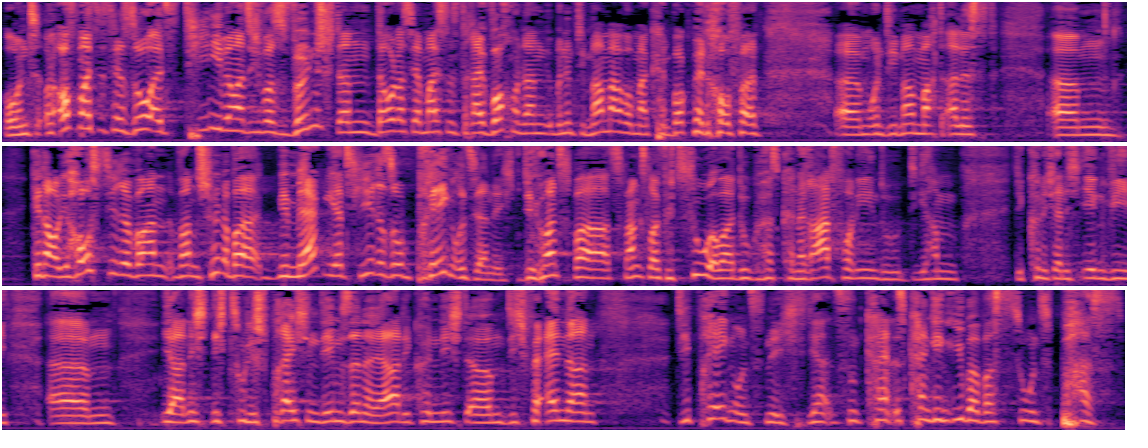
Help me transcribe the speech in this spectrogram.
und, und oftmals ist es ja so, als Teenie, wenn man sich was wünscht, dann dauert das ja meistens drei Wochen und dann übernimmt die Mama, weil man keinen Bock mehr drauf hat. Ähm, und die Mama macht alles. Ähm, genau, die Haustiere waren, waren schön, aber wir merken ja, Tiere so prägen uns ja nicht. Die hören zwar zwangsläufig zu, aber du hast keine Rat von ihnen. Du, die haben, die können dich ja nicht irgendwie, ähm, ja, nicht, nicht zu dir sprechen in dem Sinne, ja. Die können nicht ähm, dich verändern. Die prägen uns nicht. Ja, es ist kein, ist kein Gegenüber, was zu uns passt.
